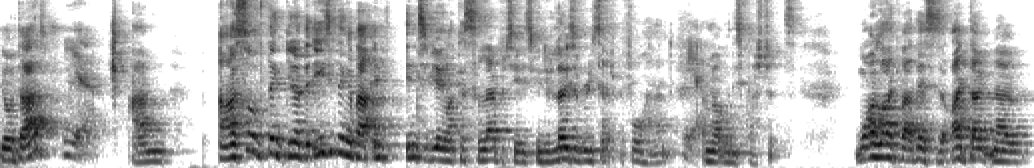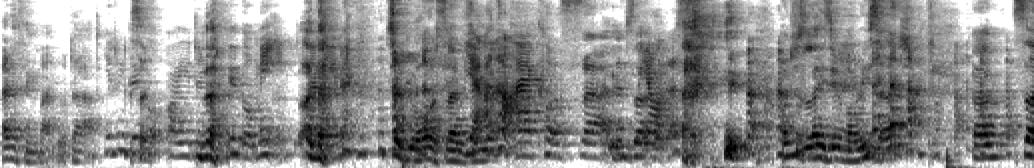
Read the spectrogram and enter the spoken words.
your dad. Yeah. Um, and I sort of think, you know, the easy thing about in- interviewing like a celebrity is you can do loads of research beforehand Yeah. and not with these questions. What I like about this is that I don't know anything about your dad. You didn't So- Google, or you didn't No. Google me. I mean, So you are a celebrity. yeah, I, of course, uh, let's be Exactly. honest. I'm just lazy with my research. Um, so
